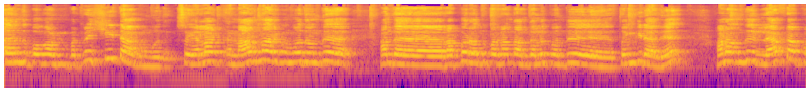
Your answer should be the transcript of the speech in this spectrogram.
அருந்து போகும் அப்படின்னு பார்த்தீங்கன்னா ஹீட் ஆகும்போது. ஸோ எல்லா நார்மலாக இருக்கும்போது வந்து அந்த ரப்பர் வந்து பார்த்தீங்கன்னா அந்த அளவுக்கு வந்து தொங்கிடாது. ஆனால் வந்து லேப்டாப்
